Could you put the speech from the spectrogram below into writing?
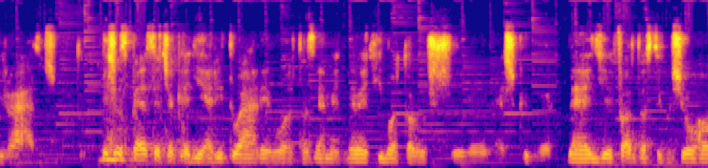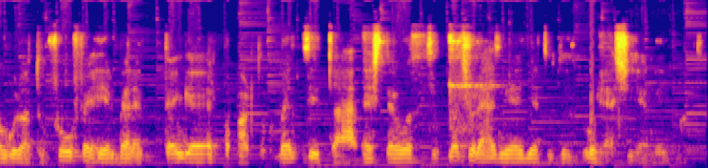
újra házasodtunk. És az persze csak egy ilyen rituálé volt, az nem egy, nem egy hivatalos esküvő, de egy fantasztikus jó hangulatú fófehér bele, tengerpartok, menzitláb, este ott vacsorázni egyet, úgyhogy óriási élmény volt.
